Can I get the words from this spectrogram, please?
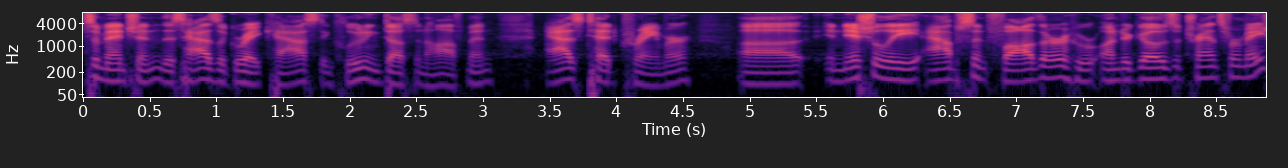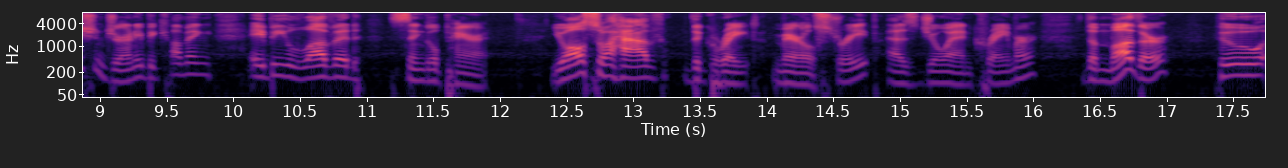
to mention, this has a great cast, including Dustin Hoffman as Ted Kramer. Uh, initially absent father who undergoes a transformation journey, becoming a beloved single parent. You also have the great Meryl Streep as Joanne Kramer, the mother who,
